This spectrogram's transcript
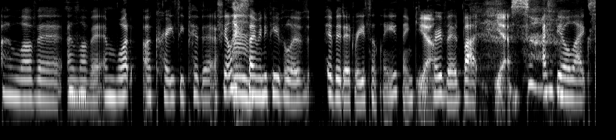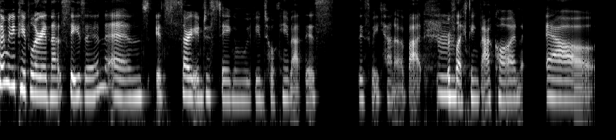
I love it. I Mhm. love it. And what a crazy pivot. I feel like Mm. so many people have pivoted recently. Thank you, Yeah. COVID. But yes. I feel like so many people are in that season and it's so interesting. And we've been talking about this this week, Hannah, but Mm. reflecting back on our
